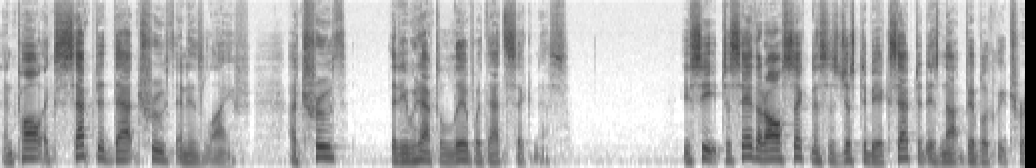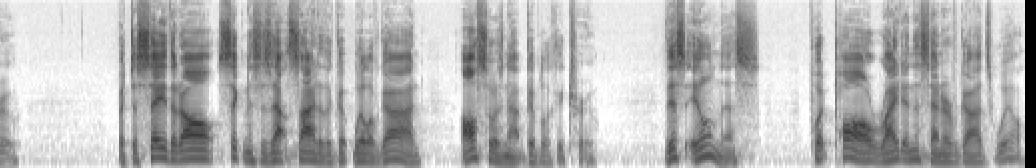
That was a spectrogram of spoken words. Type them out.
and Paul accepted that truth in his life, a truth that he would have to live with that sickness. You see, to say that all sickness is just to be accepted is not biblically true. But to say that all sickness is outside of the will of God also is not biblically true. This illness put Paul right in the center of God's will.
